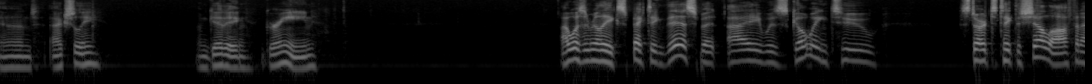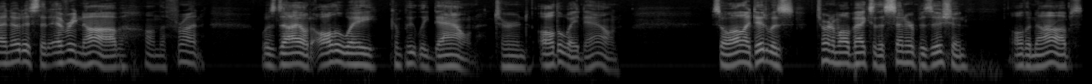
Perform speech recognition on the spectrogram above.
And actually, I'm getting green. I wasn't really expecting this, but I was going to start to take the shell off, and I noticed that every knob on the front was dialed all the way completely down, turned all the way down. So all I did was turn them all back to the center position, all the knobs,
